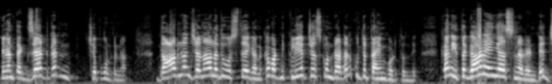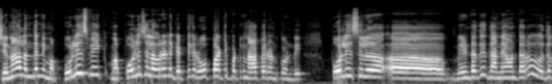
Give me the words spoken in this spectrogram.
నేను అంత ఎగ్జాక్ట్గా చెప్పుకుంటున్నాను దారిలో జనాలు అది వస్తే కనుక వాటిని క్లియర్ చేసుకుని రావడానికి కొంచెం టైం పడుతుంది. కానీ ఇతగాడు ఏం చేస్తున్నాడంటే జనాలందరినీ మా పోలీస్ వెహిక్ మా పోలీసులు ఎవరైనా గట్టిగా రోప్ పార్టీ పట్టుకుని ఆపారనుకోండి పోలీసులు ఏంటది? దాన్ని ఏమంటారు? ఏదో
